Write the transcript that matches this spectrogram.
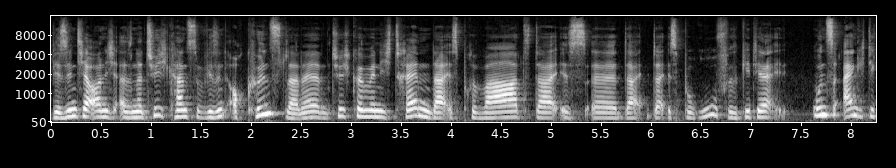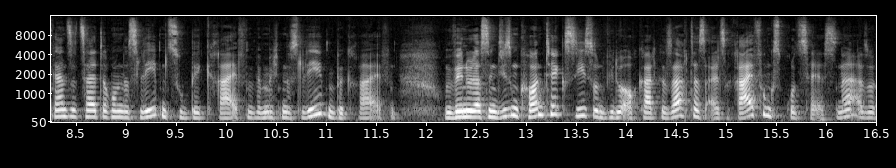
wir sind ja auch nicht, also natürlich kannst du, wir sind auch Künstler, ne? natürlich können wir nicht trennen, da ist privat, da ist, äh, da, da ist Beruf. Es geht ja uns eigentlich die ganze Zeit darum, das Leben zu begreifen. Wir möchten das Leben begreifen. Und wenn du das in diesem Kontext siehst und wie du auch gerade gesagt hast, als Reifungsprozess, ne? also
